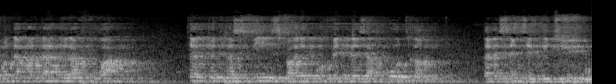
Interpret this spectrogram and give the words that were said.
fondamentales de la foi, telles que transmises par les prophètes et les apôtres dans les Saintes Écritures.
